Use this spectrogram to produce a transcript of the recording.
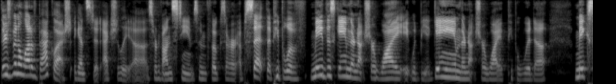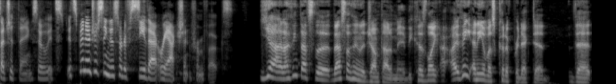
there's been a lot of backlash against it actually uh, sort of on steam. Some folks are upset that people have made this game. They're not sure why it would be a game. They're not sure why people would uh, make such a thing. So it's it's been interesting to sort of see that reaction from folks. Yeah, and I think that's the that's the thing that jumped out at me because like I, I think any of us could have predicted that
